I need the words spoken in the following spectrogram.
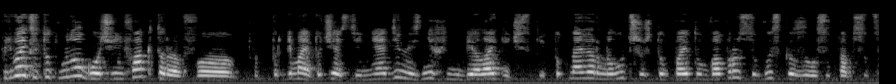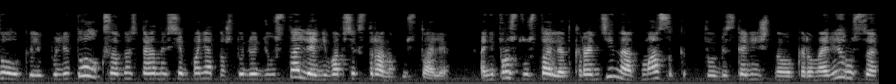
Понимаете, тут много очень факторов э, принимает участие, ни один из них не биологический. Тут, наверное, лучше, чтобы по этому вопросу высказался там социолог или политолог. С одной стороны, всем понятно, что люди устали, они во всех странах устали. Они просто устали от карантина, от масок, от этого бесконечного коронавируса.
